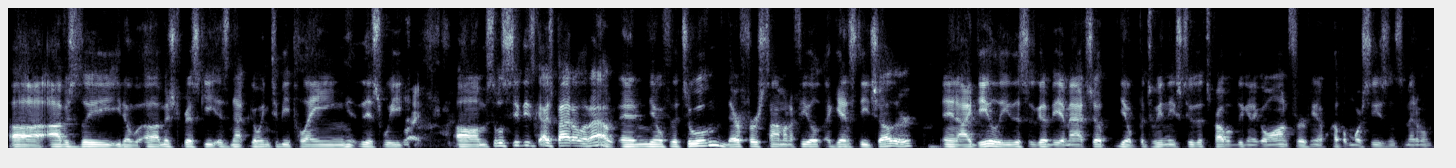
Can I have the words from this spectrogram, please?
Uh, obviously, you know, uh, Mr. Trubisky is not going to be playing this week. Right. Um, so we'll see these guys battle it out. And, you know, for the two of them, their first time on a field against each other. And ideally, this is going to be a matchup, you know, between these two that's probably going to go on for, you know, a couple more seasons minimum.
